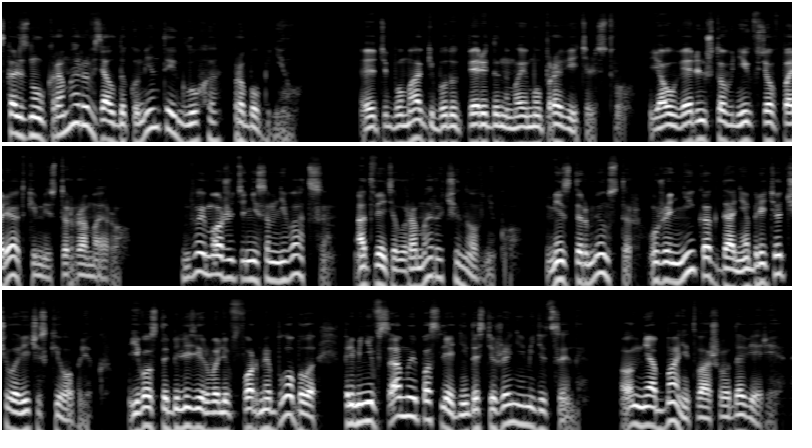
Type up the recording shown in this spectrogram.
скользнул к Ромеро, взял документы и глухо пробубнил. «Эти бумаги будут переданы моему правительству. Я уверен, что в них все в порядке, мистер Ромеро». «Вы можете не сомневаться», — ответил Ромеро чиновнику. «Мистер Мюнстер уже никогда не обретет человеческий облик. Его стабилизировали в форме Блобола, применив самые последние достижения медицины. Он не обманет вашего доверия».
